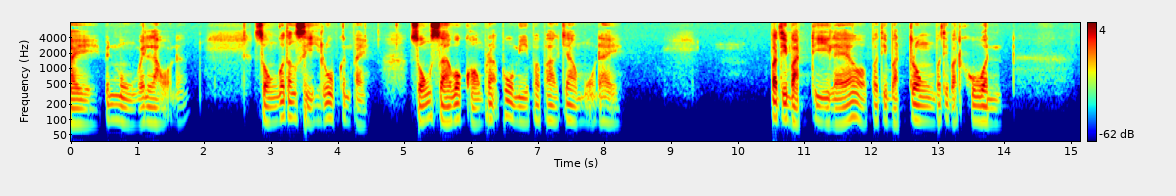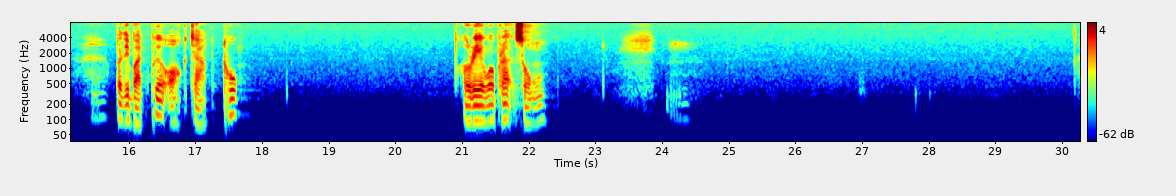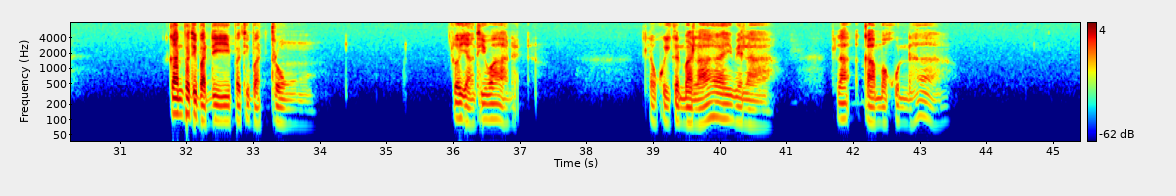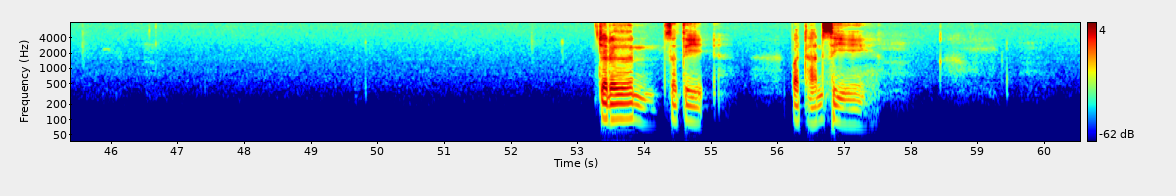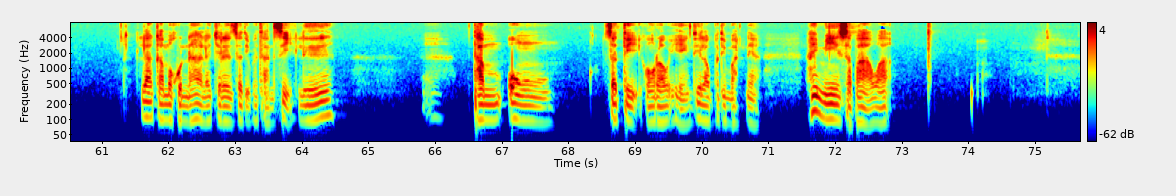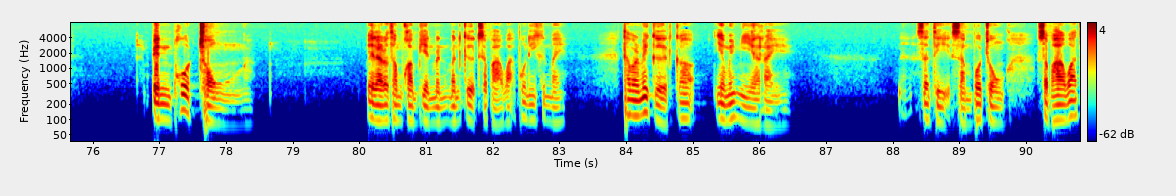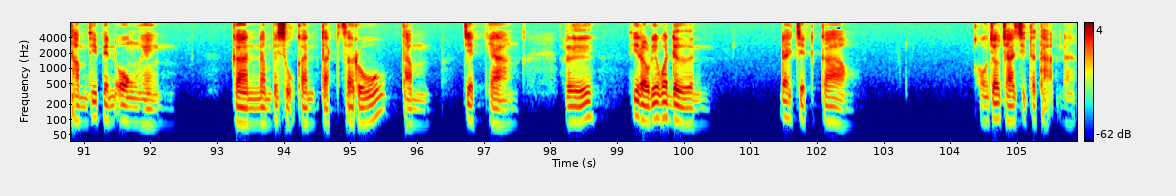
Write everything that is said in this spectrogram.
เป็นหมู่เป็นเหล่านะสงก็ทั้งสี่รูปขึ้นไป สงสาวกของพระผู้มีพระภาคเจ้าหมู่ใด ปฏิบัติดีแล้ว ปฏิบัติตรง ปฏิบัติควร ปฏิบัติเพื่อออกจากทุกข์เขาเรียกว่าพระสงฆ์การปฏิบัติดีปฏิบัติตรง ก็อย่างที่ว่าเนี่ย เราคุยกันมาหลายเวลา ละกรรมคุณห้าเจริญสติปัฏฐานสี่ละกรรมคุณห้าและเจริญสติปัฏฐานสี่หรือทำองค์ สติของเราเองที่เราปฏิบัติเนี่ย ให้มีสภาวะ เป็นโพชฌงเวลาเราทำความเพียรมันมันเกิดสภาวะพวกนี้ขึ้นไหม ถ้ามันไม่เกิดก็ยังไม่มีอะไร สติสัมโพชงสภาวะธรรมที่เป็นองค์แห่ง การนำไปสู่การตัดสรู้ธรรมเจ็ดอย่าง หรือที่เราเรียกว่าเดิน ได้เจ็ดก้าวของเจ้าชายสิทธัตถะนะ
